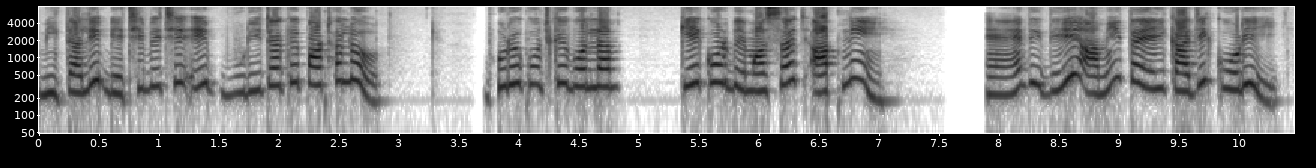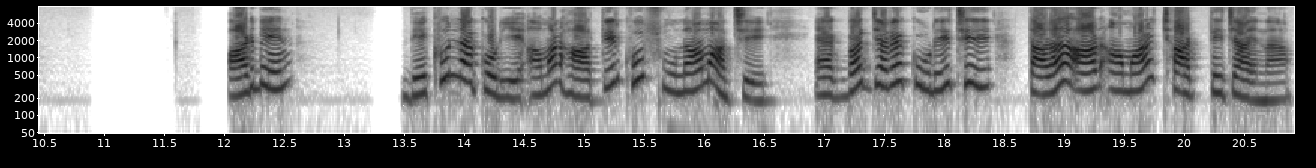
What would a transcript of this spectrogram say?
মিতালি বেছে বেছে এই বুড়িটাকে পাঠালো। ভুড়ো কুঁচকে বললাম, কে করবে মাসাজ? আপনি? হ্যাঁ দিদি, আমি তা এই কাজই করি। পারবেন? দেখুন না করিয়ে, আমার হাতের খুব সুনাম আছে। একবার যারা করেছে, তারা আর আমার ছাড়তে চায় না।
